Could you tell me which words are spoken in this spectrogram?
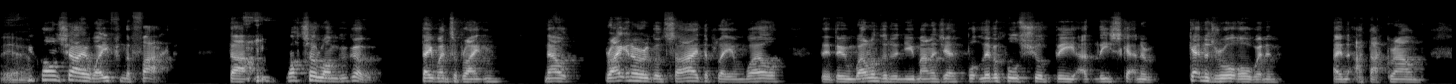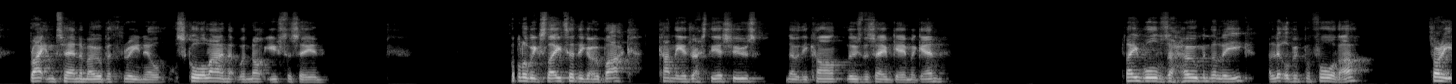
Yeah. you can't shy away from the fact that not so long ago they went to Brighton. Now Brighton are a good side; they're playing well, they're doing well under the new manager. But Liverpool should be at least getting a getting a draw or winning, in, at that ground. Brighton turned them over three 0 a scoreline that we're not used to seeing. A couple of weeks later, they go back. Can they address the issues? No, they can't. Lose the same game again. Play Wolves at home in the league a little bit before that. Sorry,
